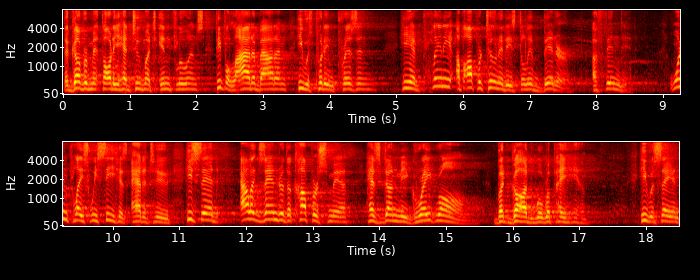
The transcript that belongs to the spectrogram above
The government thought he had too much influence. People lied about him. He was put in prison. He had plenty of opportunities to live bitter, offended. One place we see his attitude. He said, Alexander the coppersmith has done me great wrong, but God will repay him. He was saying,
